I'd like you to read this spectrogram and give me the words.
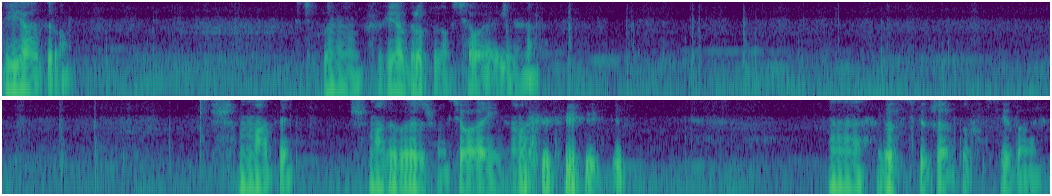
Wiadro. Chciałbym wiadro, to bym chciał, ale inne. Szmaty. Szmaty to też bym chciał, ale inną. Dosyć tych żartów zjebanych.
